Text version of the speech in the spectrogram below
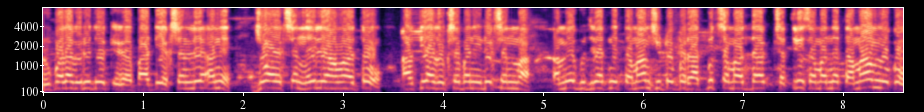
રૂપાલા વિરુદ્ધ પાર્ટી એક્શન લે અને જો આ એક્શન નહીં લેવામાં આવે તો આવતી લોકસભાની ઇલેક્શનમાં અમે ગુજરાતની તમામ સીટો પર રાજપૂત સમાજના, ક્ષત્રિય સમાજના તમામ લોકો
